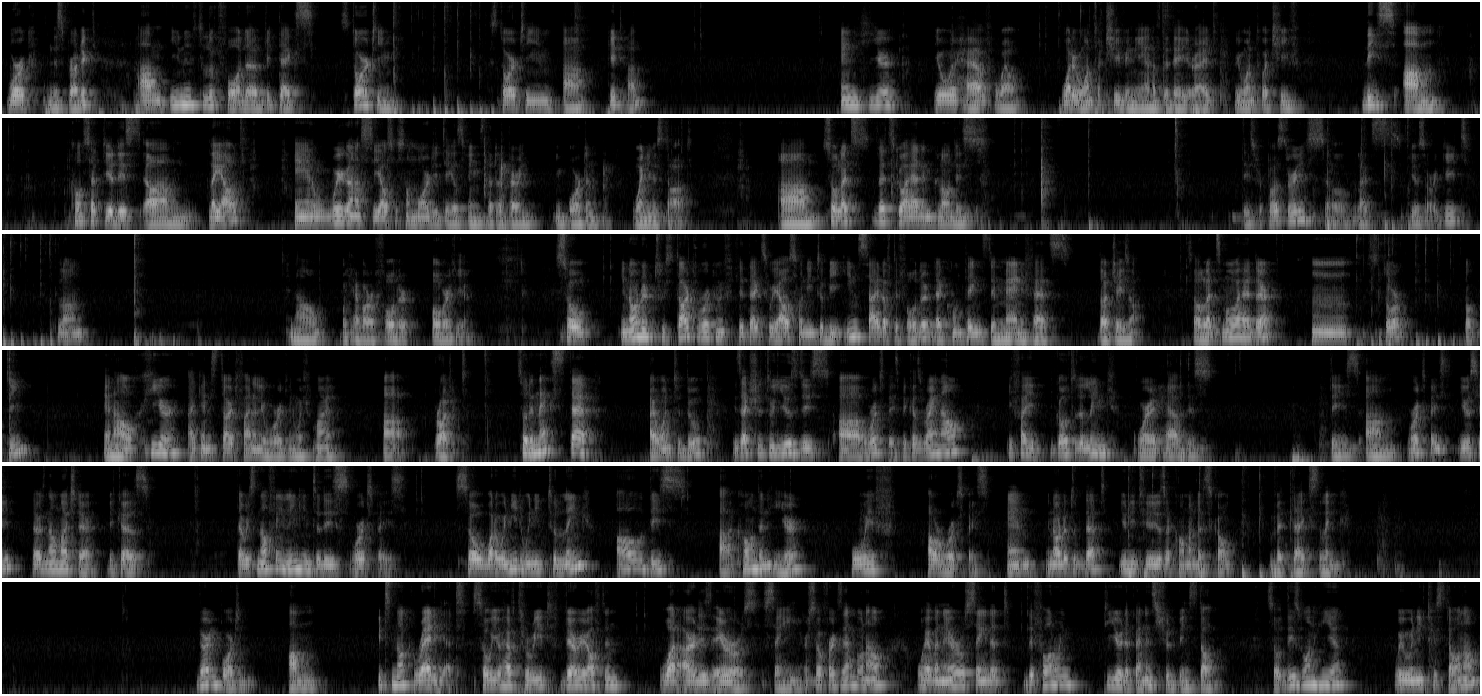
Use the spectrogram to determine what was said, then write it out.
work in this project, um, you need to look for the VTEX store theme, store theme uh, GitHub. And here you will have, well, what we want to achieve in the end of the day, right? We want to achieve this um, concept here, this um, layout. And we're gonna see also some more details things that are very important when you start. Um, so let's let's go ahead and clone this this repository. So let's use our git clone. And now we have our folder over here. So in order to start working with VTEX, we also need to be inside of the folder that contains the manifests.json. So let's move ahead there. Mm, store.theme and now here I can start finally working with my uh, project. So the next step I want to do is actually to use this uh, workspace because right now, if I go to the link where I have this this um, workspace, you see there is not much there because there is nothing linking to this workspace. So what we need, we need to link all this uh, content here with our workspace. And in order to do that, you need to use a command that's called vtex link. Very important. Um, it's not ready yet, so you have to read very often what are these errors saying here. So for example, now we have an error saying that the following peer dependence should be installed. So this one here, we will need to install now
